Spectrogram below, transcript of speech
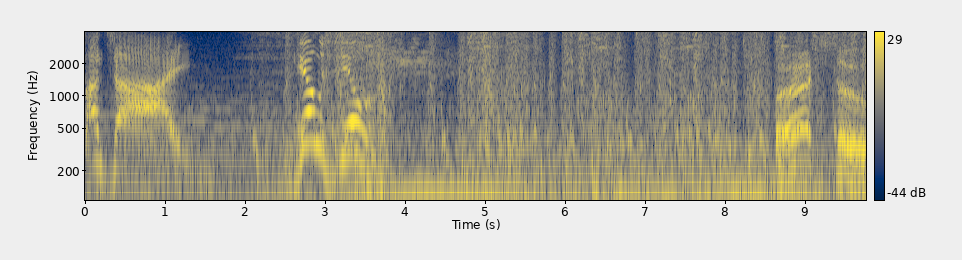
Банзай! Дело сделано. Осу!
